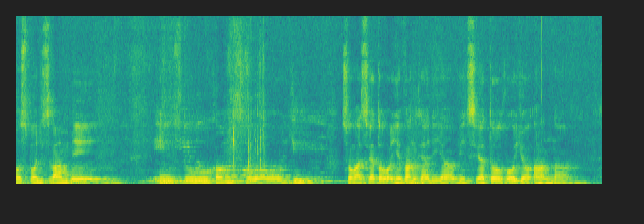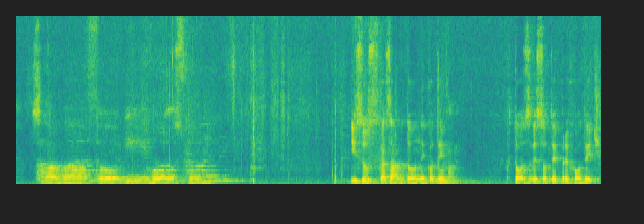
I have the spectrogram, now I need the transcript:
Господь з вами і з Духом Твоїм. Слова Святого Євангелія від Святого Йоанна. Слава Тобі, Господи. Ісус сказав до Никодима, хто з висоти приходить,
